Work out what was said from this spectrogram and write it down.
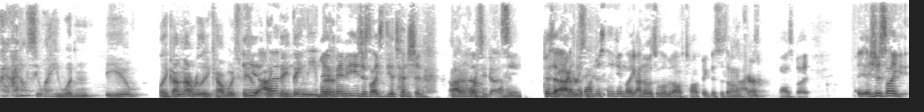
I don't, I don't, see why he wouldn't. Do you? Like, I'm not really a Cowboys fan. Yeah, like, I, they, they need maybe, maybe, he just likes the attention. Of course know. he does. I mean, Because I'm just thinking, like, I know it's a little bit off topic. This is a but it's just like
